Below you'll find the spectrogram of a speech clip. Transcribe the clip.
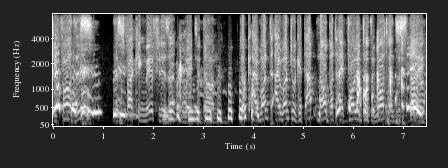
Before this, this fucking milf lizard weighed you down. Look, I want, I want to get up now, but I fall into the water and just die.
